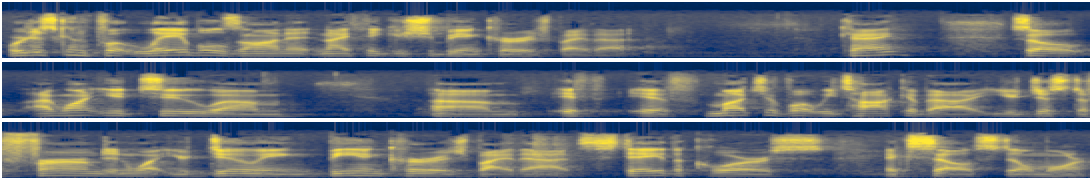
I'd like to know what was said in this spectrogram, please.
We're just going to put labels on it, and I think you should be encouraged by that. Okay? So I want you to, um, um, if, if much of what we talk about you're just affirmed in what you're doing, be encouraged by that. Stay the course, excel still more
